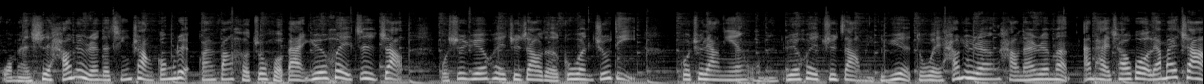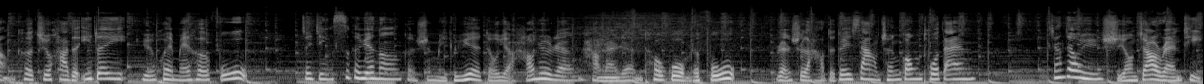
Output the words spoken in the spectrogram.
我们是好女人的情场攻略官方合作伙伴约会制造，我是约会制造的顾问 Judy。过去两年，我们约会制造每个月都为好女人、好男人们安排超过两百场客制化的一对一约会媒合服务。最近四个月呢，更是每个月都有好女人、好男人透过我们的服务，认识了好的对象，成功脱单。相较于使用交友软体，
